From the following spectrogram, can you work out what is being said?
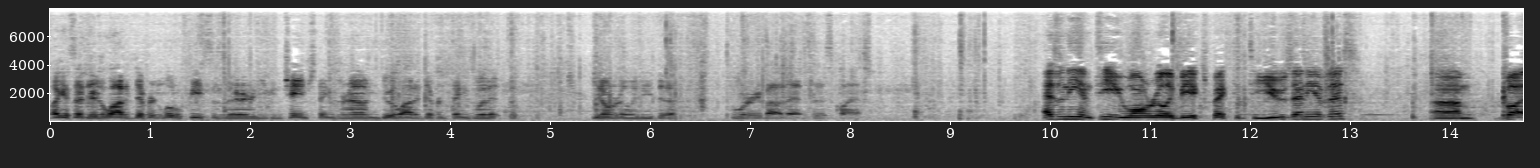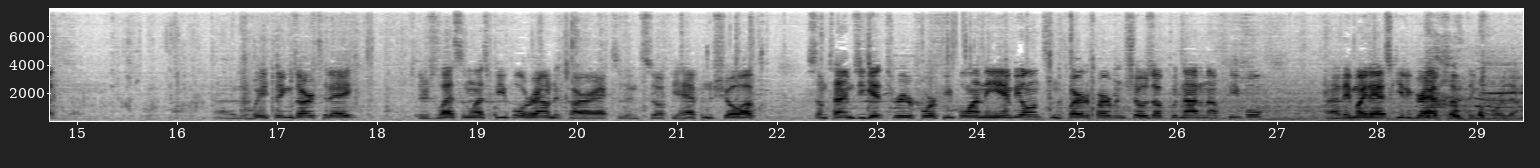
Like I said, there's a lot of different little pieces there, and you can change things around and do a lot of different things with it. But you don't really need to, worry about that for this class. As an EMT, you won't really be expected to use any of this, um, but uh, the way things are today, there's less and less people around at car accidents. So if you happen to show up, sometimes you get three or four people on the ambulance, and the fire department shows up with not enough people. Uh, they might ask you to grab something for them,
